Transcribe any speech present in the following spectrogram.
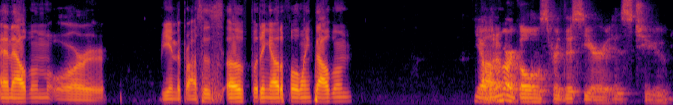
an album or be in the process of putting out a full length album. Yeah, one of Um, our goals for this year is to,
